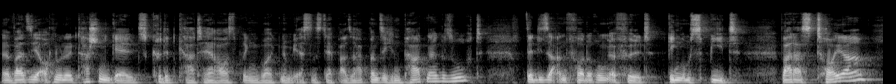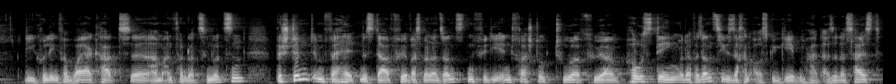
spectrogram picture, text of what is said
äh, weil sie auch nur eine Taschengeldkreditkarte herausbringen wollten im ersten Step. Also hat man sich einen Partner gesucht, der diese Anforderungen erfüllt. Ging um Speed. War das teuer? die Kollegen von Wirecard äh, am Anfang dort zu nutzen, bestimmt im Verhältnis dafür, was man ansonsten für die Infrastruktur, für Hosting oder für sonstige Sachen ausgegeben hat. Also das heißt,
